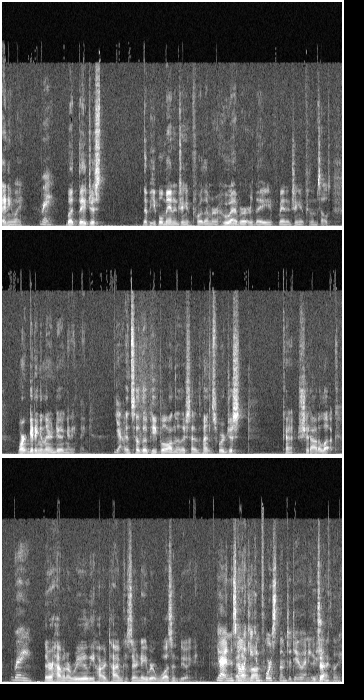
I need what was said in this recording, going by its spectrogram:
anyway, Right. but they just, the people managing it for them, or whoever, or they managing it for themselves, weren't getting in there and doing anything. Yeah. And so the people on the other side of the fence were just kind of shit out of luck. right. They were having a really hard time because their neighbor wasn't doing anything. Yeah, and it's And not I'm like you can force them to do anything. Exactly.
